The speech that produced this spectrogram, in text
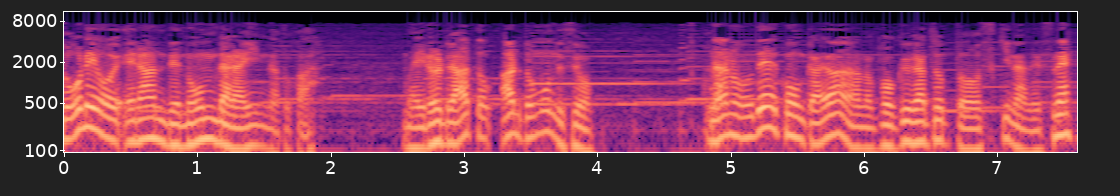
どれを選んで飲んだらいいんだとか、まあいろいろあと、あると思うんですよ。なので、今回は、あの、僕がちょっと好きなですね、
